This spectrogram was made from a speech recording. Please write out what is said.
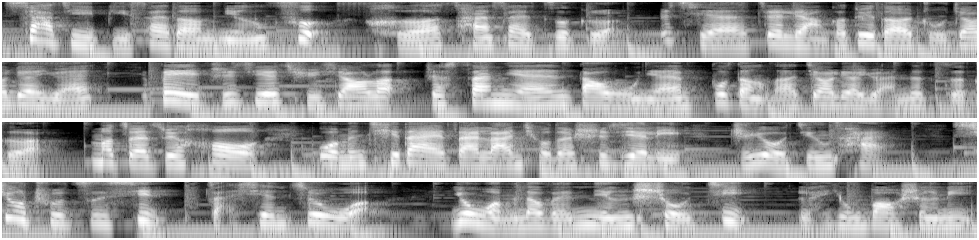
夏季比赛的名次和参赛资格，而且这两个队的主教练员被直接取消了这三年到五年不等的教练员的资格。那么在最后，我们期待在篮球的世界里只有精彩，秀出自信，展现自我。用我们的文明手记来拥抱胜利。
